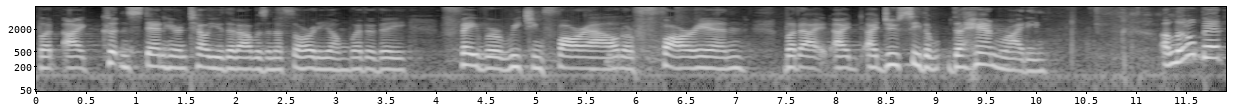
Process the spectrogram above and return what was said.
But I couldn't stand here and tell you that I was an authority on whether they favor reaching far out or far in, but I, I, I do see the, the handwriting. A little bit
